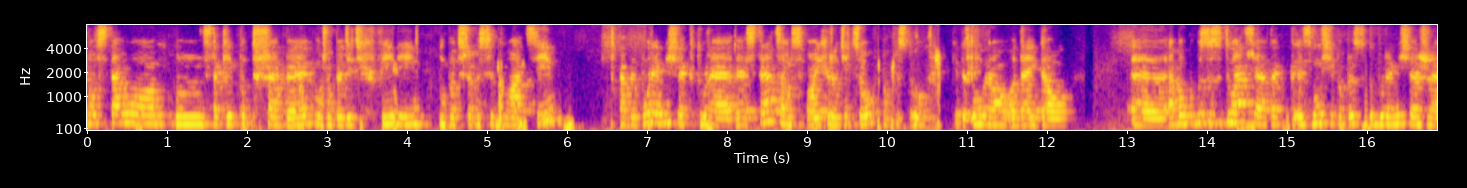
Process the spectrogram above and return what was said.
powstało mm, z takiej potrzeby, można powiedzieć chwili, potrzeby sytuacji, aby bury misie, które stracą swoich rodziców, po prostu kiedy umrą, odejdą, albo po prostu sytuacja tak zmusi po prostu bury misie, że,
